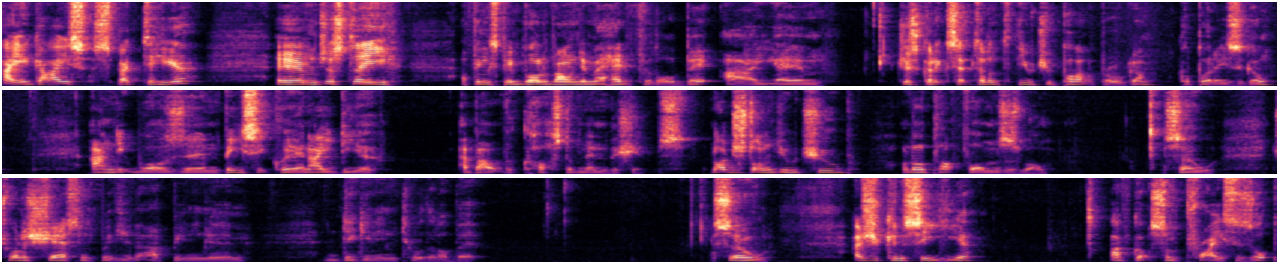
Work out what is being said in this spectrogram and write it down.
Hiya guys, Spectre here. Um, just a, I think it's been rolling around in my head for a little bit. I um, just got accepted onto the YouTube Partner Program a couple of days ago, and it was um, basically an idea about the cost of memberships, not just on YouTube, on other platforms as well. So, just want to share something with you that I've been um, digging into a little bit. So, as you can see here, I've got some prices up.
